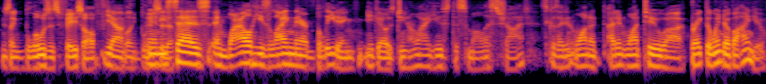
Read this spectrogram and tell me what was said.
Just like blows his face off. yeah, while he bleeds and to he death. says, and while he's lying there bleeding, he goes, "Do you know why I used the smallest shot? It's because I didn't want to. I didn't want to uh, break the window behind you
